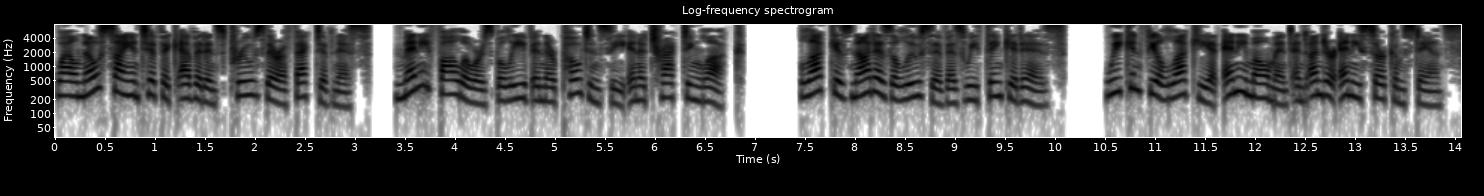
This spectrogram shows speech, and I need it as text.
While no scientific evidence proves their effectiveness, many followers believe in their potency in attracting luck. Luck is not as elusive as we think it is. We can feel lucky at any moment and under any circumstance.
